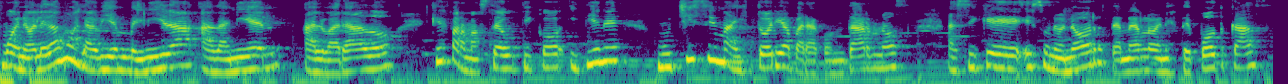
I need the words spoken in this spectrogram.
Bueno, le damos la bienvenida a Daniel Alvarado, que es farmacéutico y tiene muchísima historia para contarnos, así que es un honor tenerlo en este podcast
